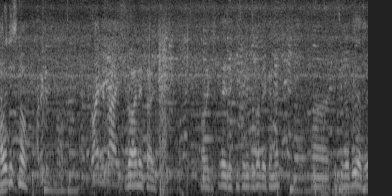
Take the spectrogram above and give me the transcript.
হরে কৃষ্ণ। জয় নিতাই। হরে কৃষ্ণ। এই যে খিচুড়ি প্রসাদ এখানে কিছু রেডি আছে।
